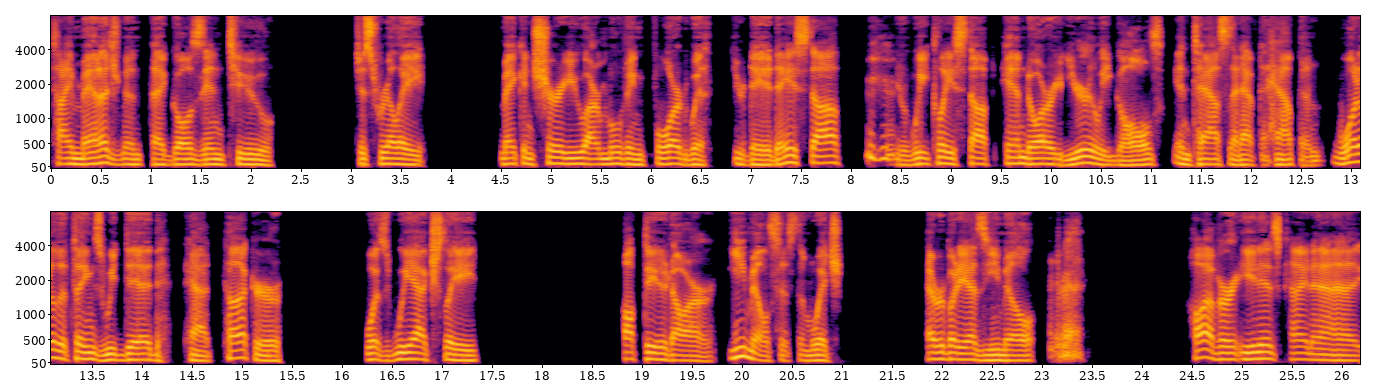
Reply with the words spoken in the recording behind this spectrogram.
time management that goes into just really making sure you are moving forward with your day to day stuff, mm-hmm. your weekly stuff and or yearly goals and tasks that have to happen. One of the things we did at Conquer was we actually updated our email system, which everybody has email. However, it is kind of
